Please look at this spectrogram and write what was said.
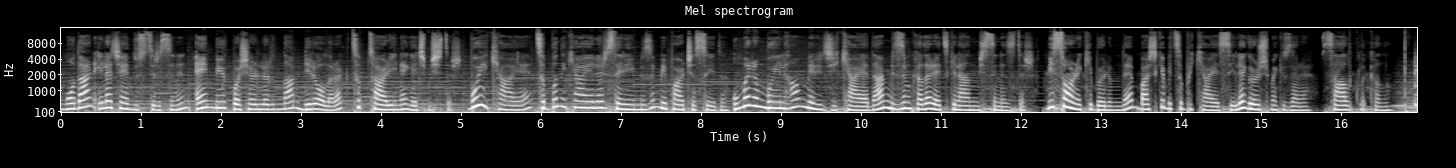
modern ilaç endüstrisinin en büyük başarılarından biri olarak tıp tarihine geçmiştir. Bu hikaye, tıbbın hikayeleri serimizin bir parçasıydı. Umarım bu ilham verici hikayeden bizim kadar etkilenmişsinizdir. Bir sonraki bölümde başka bir tıp hikayesiyle görüşmek üzere. Sağlıklı kalın.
